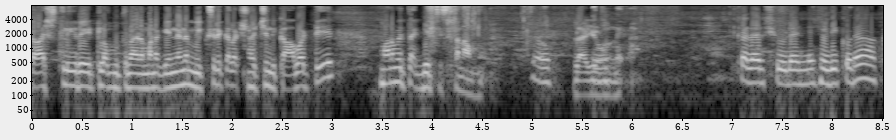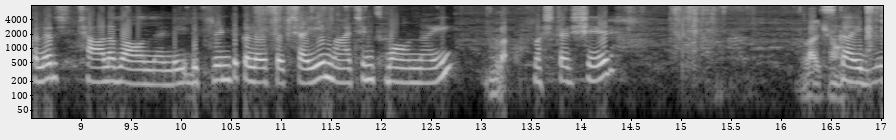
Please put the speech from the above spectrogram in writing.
కాస్ట్లీ రేట్లు అమ్ముతున్నాయి మనకి ఏంటంటే మిక్స్డ్ కలెక్షన్ వచ్చింది కాబట్టి మనం తగ్గించిస్తున్నాము. ఇలా చూడండి కలర్ చూడండి. ఇది కూడా కలర్ చాలా బాగుందండి. డిఫరెంట్ కలర్స్ వచ్చాయి. మ్యాచింగ్స్ బాగున్నాయి. Mustard shade. Sky blue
